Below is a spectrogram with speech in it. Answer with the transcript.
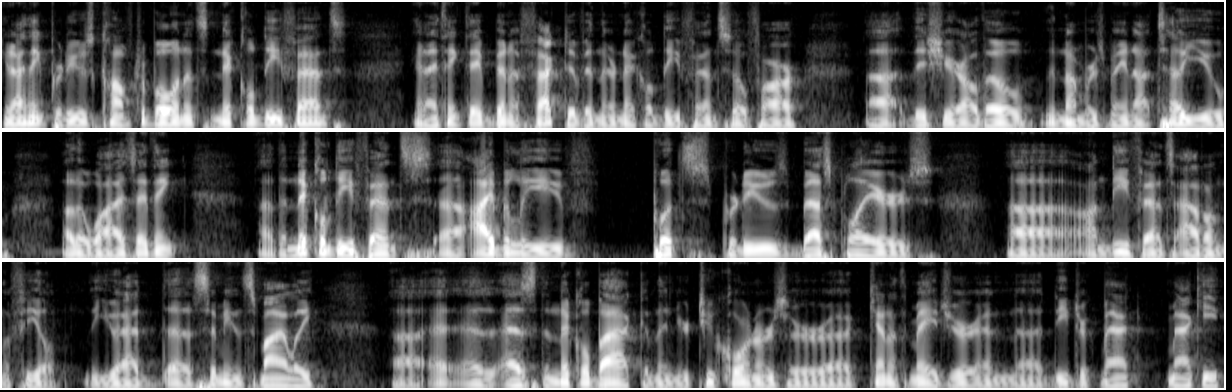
You know, I think Purdue's comfortable in its nickel defense, and I think they've been effective in their nickel defense so far uh, this year. Although the numbers may not tell you otherwise, I think uh, the nickel defense, uh, I believe, puts Purdue's best players on defense out on the field. You uh, Simeon Smiley. As, as the nickel back, and then your two corners are Kenneth Major and Dedrick Mack- Mackey,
